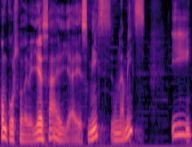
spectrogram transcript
concurso de belleza, ella es Miss, una Miss, y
